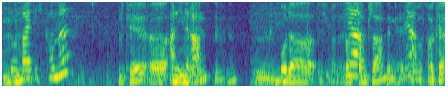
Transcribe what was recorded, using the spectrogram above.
soweit ich komme. Okay, äh, an ihn ran. Oder was Ja. ist dein Plan? Ja. Okay.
